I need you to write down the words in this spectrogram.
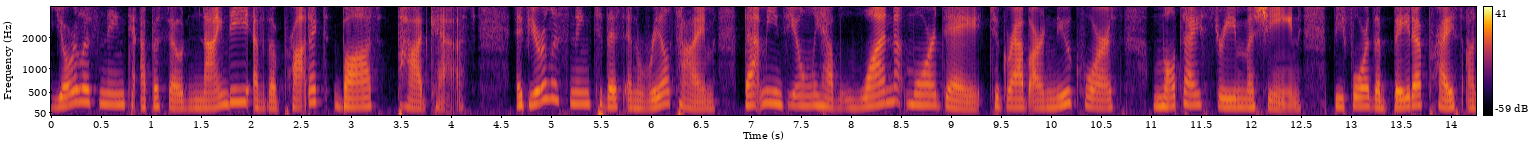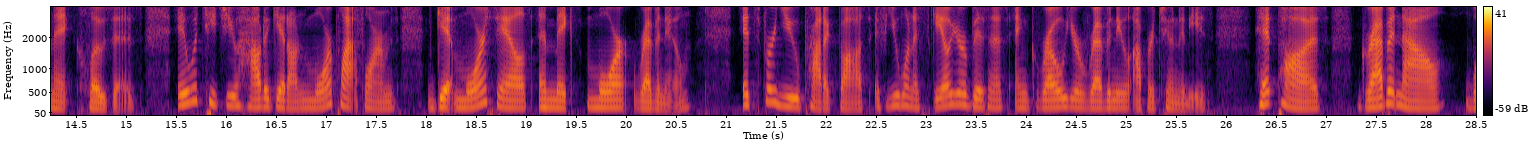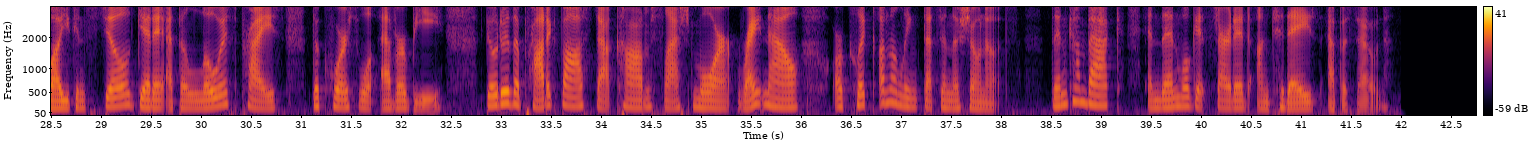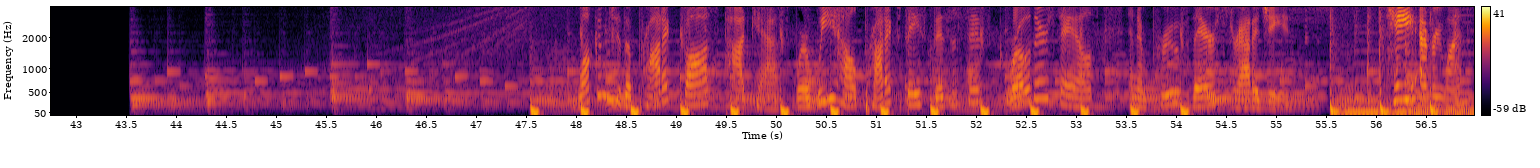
You're listening to episode 90 of the Product Boss podcast. If you're listening to this in real time, that means you only have one more day to grab our new course, Multi Stream Machine, before the beta price on it closes. It would teach you how to get on more platforms, get more sales, and make more revenue. It's for you, Product Boss, if you want to scale your business and grow your revenue opportunities. Hit pause, grab it now while you can still get it at the lowest price the course will ever be. Go to theproductboss.com slash more right now or click on the link that's in the show notes. Then come back and then we'll get started on today's episode. Welcome to the Product Boss Podcast, where we help product based businesses grow their sales and improve their strategies. Hey everyone.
